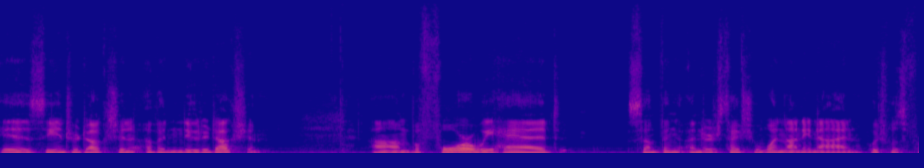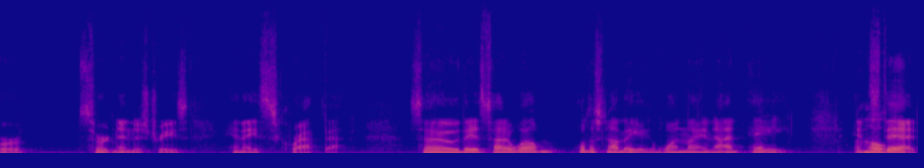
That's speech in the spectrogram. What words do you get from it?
is the introduction of a new deduction. Um, before we had something under Section 199, which was for certain industries, and they scrapped that. So they decided, well, we'll just not make it 199A instead.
